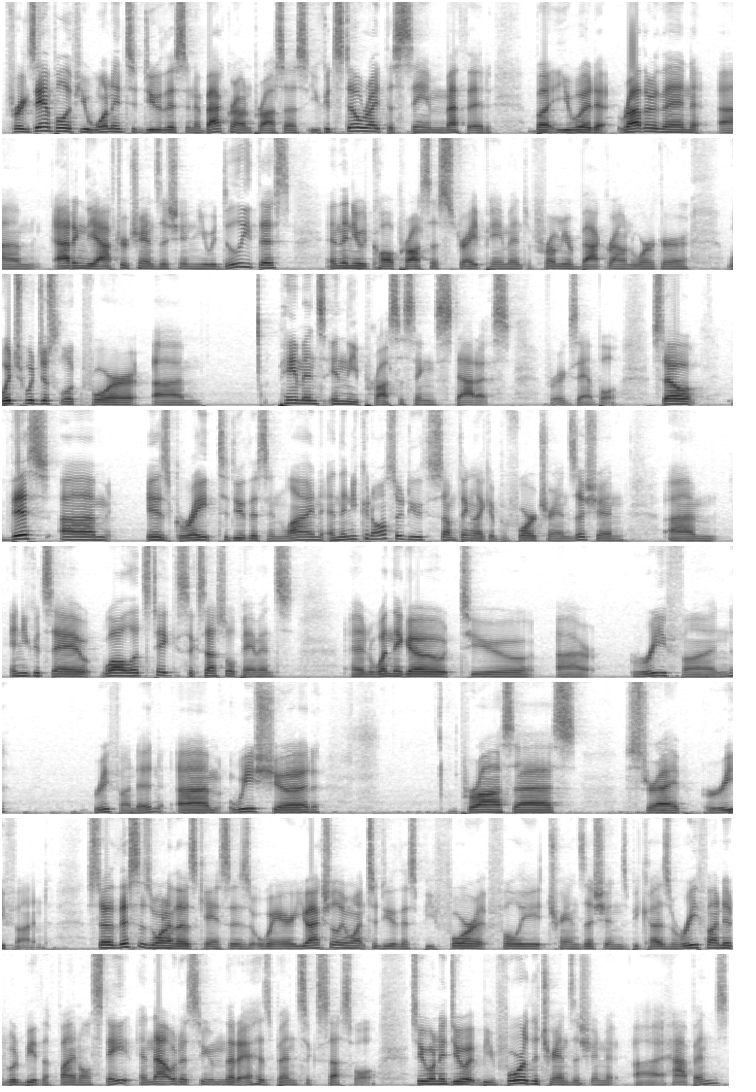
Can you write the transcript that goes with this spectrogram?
For example, if you wanted to do this in a background process, you could still write the same method, but you would, rather than um, adding the after transition, you would delete this and then you would call process stripe payment from your background worker, which would just look for um, payments in the processing status, for example. So this um, is great to do this in line, and then you can also do something like a before transition, um, and you could say, well, let's take successful payments, and when they go to uh, refund, refunded, um, we should process, Stripe, refund. So this is one of those cases where you actually want to do this before it fully transitions because refunded would be the final state and that would assume that it has been successful. So you want to do it before the transition uh, happens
